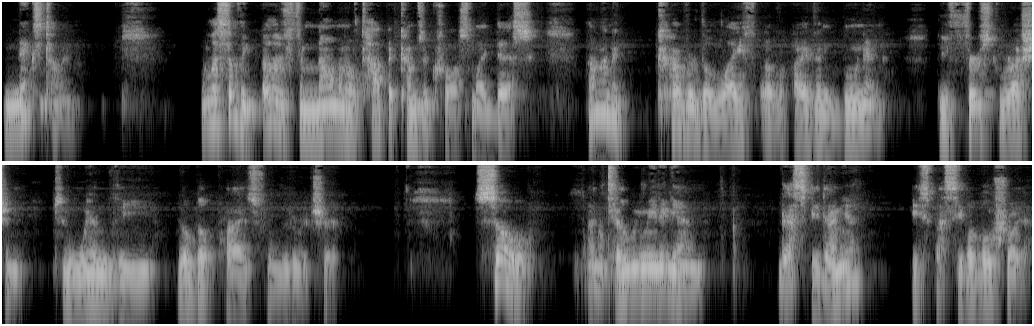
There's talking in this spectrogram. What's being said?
Next time, unless something other phenomenal topic comes across my desk, I'm going to cover the life of Ivan Bunin, the first Russian to win the Nobel Prize for Literature. So, until we meet again, до свидания и спасибо большое.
